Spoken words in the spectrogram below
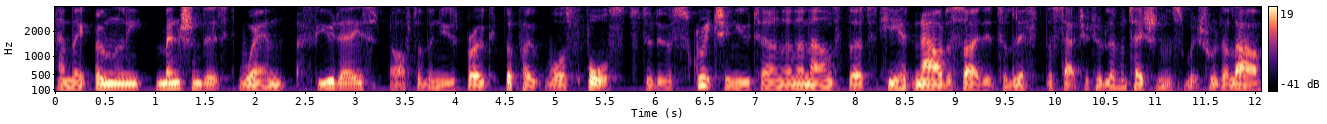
And they only mentioned it when, a few days after the news broke, the Pope was forced to do a screeching U turn and announce that he had now decided to lift the statute of limitations which would allow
